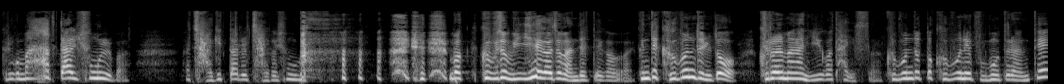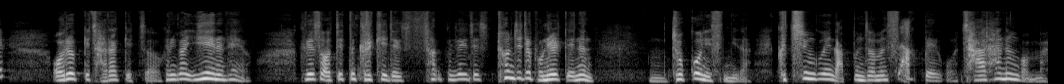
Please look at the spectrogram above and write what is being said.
그리고 막 딸 흉을 봐. 자기 딸을 자기가 흉 봐. 막 그 좀 이해가 좀 안 될 때가 와. 근데 그분들도 그럴 만한 이유가 다 있어요. 그분도 또 그분의 부모들한테 어렵게 자랐겠죠. 그러니까 이해는 해요. 그래서 어쨌든 그렇게 이제 근데 이제 편지를 보낼 때는 음, 조건이 있습니다. 그 친구의 나쁜 점은 싹 빼고 잘하는 것만.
